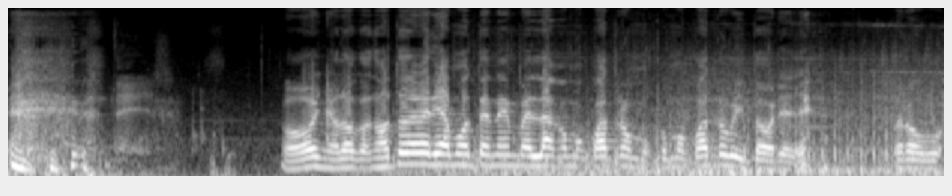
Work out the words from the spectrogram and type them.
Coño, loco. Nosotros deberíamos tener en verdad como cuatro, como cuatro victorias ya. Pero.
